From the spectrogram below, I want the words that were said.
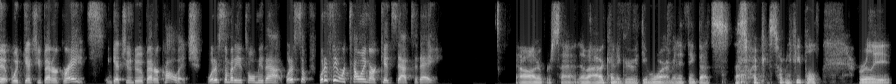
that would get you better grades and get you into a better college what if somebody had told me that what if so what if they were telling our kids that today Oh, 100%. And I can agree with you more. I mean, I think that's that's why so many people really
